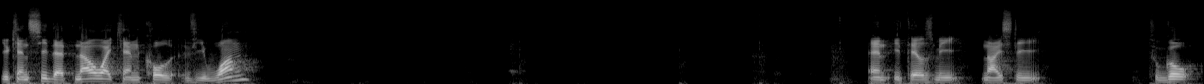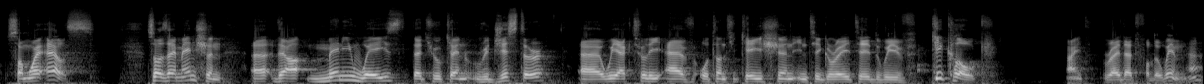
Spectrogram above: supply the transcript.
you can see that now I can call v1. And it tells me nicely to go somewhere else. So as I mentioned, uh, there are many ways that you can register uh, we actually have authentication integrated with Keycloak, right? Red Hat for the win, huh?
